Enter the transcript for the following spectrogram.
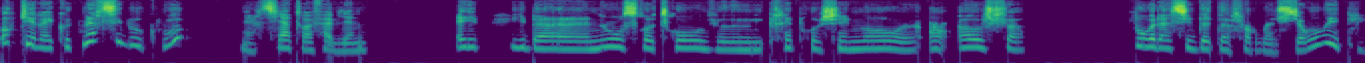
Oui. Ok, bah écoute, merci beaucoup. Merci à toi, Fabienne. Et puis, bah, nous, on se retrouve très prochainement en off pour la suite de ta formation. Et puis,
